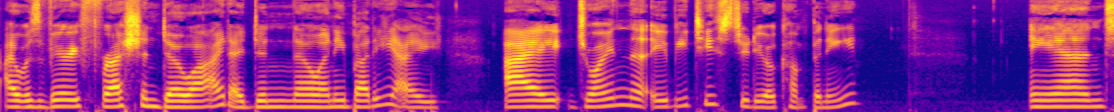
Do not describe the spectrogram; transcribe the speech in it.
I was very fresh and doe eyed. I didn't know anybody. I I joined the ABT studio company and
